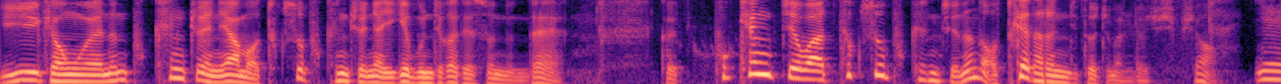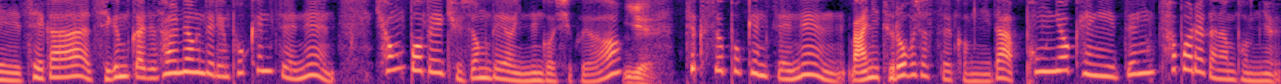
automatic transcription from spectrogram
이 경우에는 폭행죄냐 뭐 특수 폭행죄냐 이게 문제가 됐었는데 그 폭행죄와 특수 폭행죄는 어떻게 다른지도 좀 알려주십시오. 예, 제가 지금까지 설명드린 폭행죄는 형법에 규정되어 있는 것이고요. 예. 특수 폭행죄는 많이 들어보셨을 겁니다. 폭력 행위 등 처벌에 관한 법률,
